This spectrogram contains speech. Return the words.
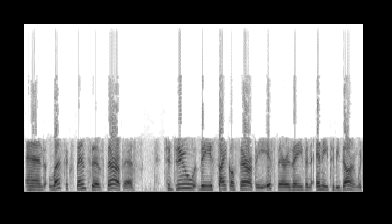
and less expensive therapists to do the psychotherapy if there is even any to be done, which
